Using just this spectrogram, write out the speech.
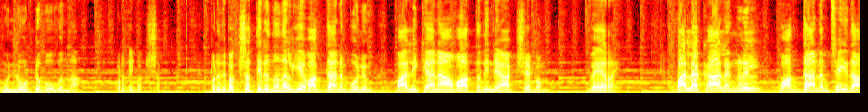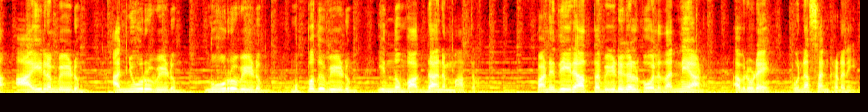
മുന്നോട്ടു പോകുന്ന പ്രതിപക്ഷം. പ്രതിപക്ഷത്തിരുന്ന് നൽകിയ വാഗ്ദാനം പോലും പാലിക്കാനാവാത്തതിന്റെ ആക്ഷേപം വേറെ. പല കാലങ്ങളിൽ വാഗ്ദാനം ചെയ്ത ആയിരം വീടും അഞ്ഞൂറ് വീടും നൂറ് വീടും മുപ്പത് വീടും ഇന്നും വാഗ്ദാനം മാത്രം. പണിതീരാത്ത വീടുകൾ പോലെ തന്നെയാണ് അവരുടെ പുനഃസംഘടനയും.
